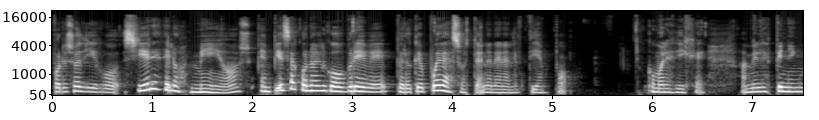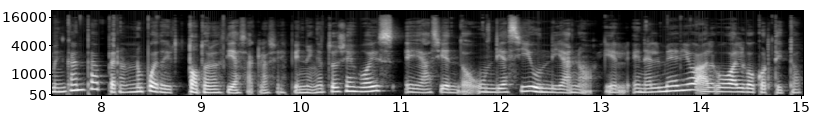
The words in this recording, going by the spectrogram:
Por eso digo, si eres de los míos, empieza con algo breve, pero que puedas sostener en el tiempo. Como les dije, a mí el spinning me encanta, pero no puedo ir todos los días a clase de spinning. Entonces voy eh, haciendo un día sí, un día no. Y en el medio algo, algo cortito.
